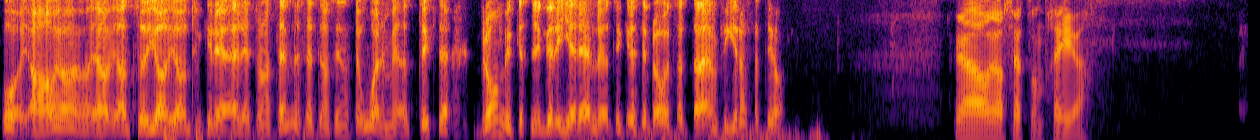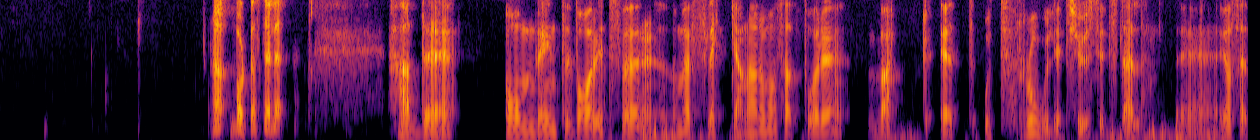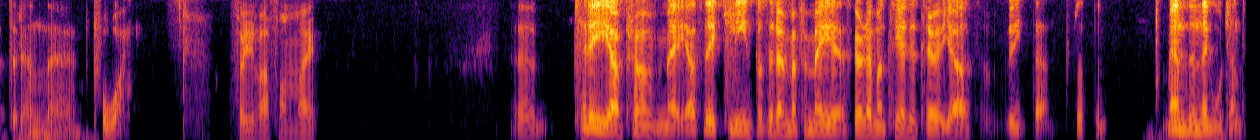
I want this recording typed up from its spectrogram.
Oh, ja, ja, ja, alltså jag, jag tycker det är ett av de sämre sett de senaste åren, men jag tyckte bra mycket snyggare IRL. Jag tycker det ser bra ut, så att en fyra sätter jag. Ja, och jag sätter en trea. Ja, borta ställe. Hade, om det inte varit för de här fläckarna de har satt på det, varit ett otroligt tjusigt ställ. Eh, jag sätter en eh, två. Fyra från mig. Uh, trea från mig. Alltså det är klint och sådär, men för mig ska det vara en tredje tröja. Alltså, inte. Så att, men den är godkänd.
